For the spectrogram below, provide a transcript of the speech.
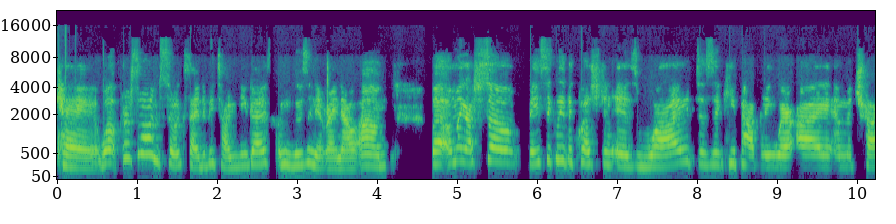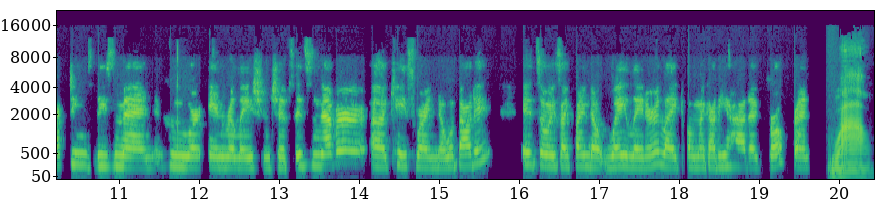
Okay. Well, first of all, I'm so excited to be talking to you guys. I'm losing it right now. Um, but oh my gosh. So basically the question is why does it keep happening where I am attracting these men who are in relationships? It's never a case where I know about it. It's always I find out way later, like, oh my God, he had a girlfriend. Wow.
